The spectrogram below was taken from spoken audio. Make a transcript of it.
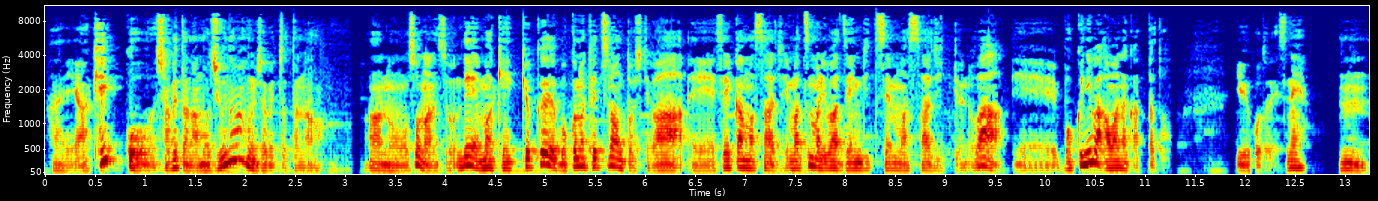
はい。あ、結構喋ったな。もう17分喋っちゃったな。あの、そうなんですよ。で、まあ結局、僕の結論としては、えー、性感マッサージ、まあつまりは前立腺マッサージっていうのは、えー、僕には合わなかったということですね。うん。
